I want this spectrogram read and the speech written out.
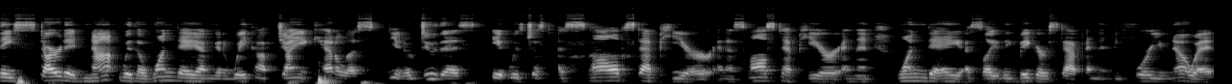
they started not with a one day i'm going to wake up giant catalyst you know do this. It was just a small step here and a small step here and then one day a slightly bigger step and then before you know it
